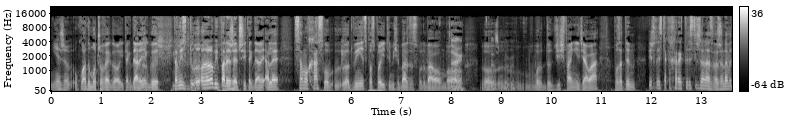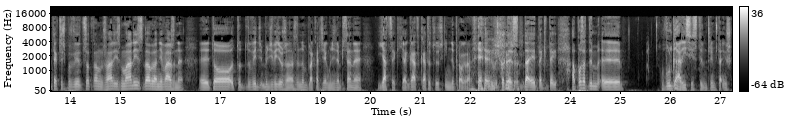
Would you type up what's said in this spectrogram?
nie, że układu moczowego i tak dalej. Jakby tam jest, ona robi parę rzeczy i tak dalej, ale samo hasło y, odmieniec pospolity mi się bardzo spodobało, bo, Tak, bo, bo gdzieś fajnie działa. Poza tym, wiesz, to jest taka charakterystyczna nazwa, że nawet jak ktoś powie, co tam, Walis, Malis, dobra, nieważne, y, to, to, to wiedzie, będzie wiedział, że na następnym plakacie, jak będzie napisane Jacek Jagatka, to to jest inny program. to też daje taki, taki... A poza tym... Y, Wulgaris jest tym czymś, tak już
